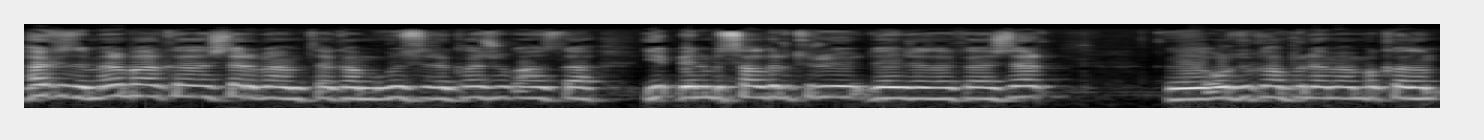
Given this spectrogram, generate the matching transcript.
Herkese merhaba arkadaşlar ben Takan bugün size Clash of Clans'ta yepyeni bir saldırı türü deneyeceğiz arkadaşlar. Ee, Ordu kampına hemen bakalım.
